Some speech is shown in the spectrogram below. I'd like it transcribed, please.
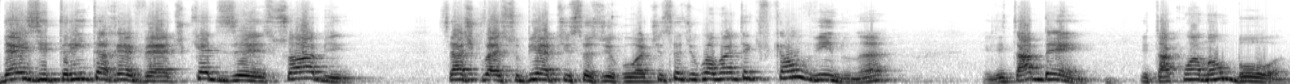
10,30 reverte. Quer dizer, sobe. Você acha que vai subir artistas de rua? Artistas de rua vai ter que ficar ouvindo, né? Ele está bem. Ele está com a mão boa.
